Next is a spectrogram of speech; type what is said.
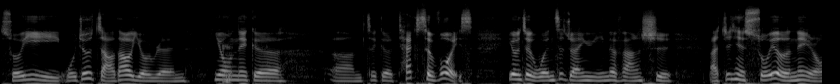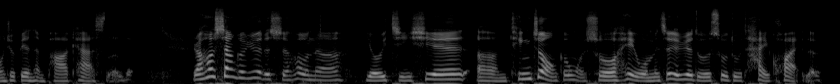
所以我就找到有人用那个呃这个 text to voice，用这个文字转语音的方式，把之前所有的内容就变成 podcast 了的。然后上个月的时候呢，有几些嗯听众跟我说：“嘿，我们这个阅读的速度太快了，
